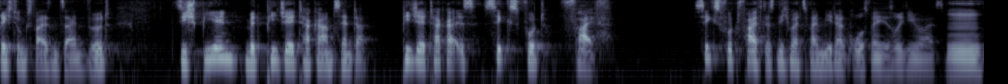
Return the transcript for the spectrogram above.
richtungsweisend sein wird. Sie spielen mit PJ Tucker am Center. PJ Tucker ist 6 foot 5. 6 foot 5, das ist nicht mal 2 Meter groß, wenn ich das richtig weiß. Mhm.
